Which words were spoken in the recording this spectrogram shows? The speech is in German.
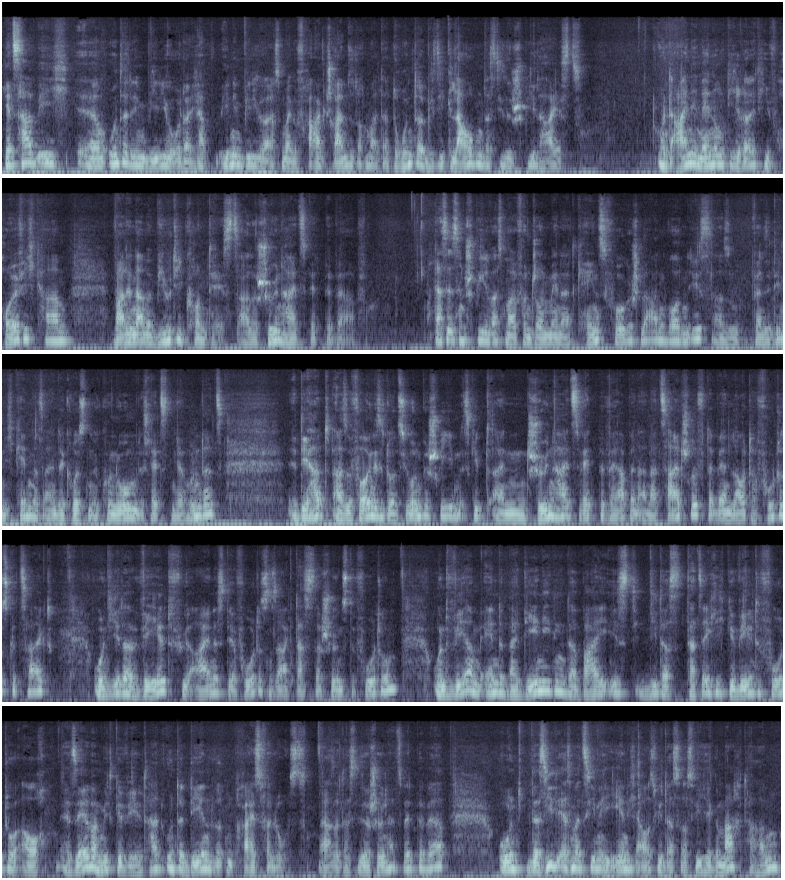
Jetzt habe ich äh, unter dem Video oder ich habe in dem Video erstmal gefragt, schreiben Sie doch mal darunter, wie Sie glauben, dass dieses Spiel heißt. Und eine Nennung, die relativ häufig kam, war der Name Beauty Contest, also Schönheitswettbewerb. Das ist ein Spiel, was mal von John Maynard Keynes vorgeschlagen worden ist. Also, wenn Sie den nicht kennen, das ist einer der größten Ökonomen des letzten Jahrhunderts. Der hat also folgende Situation beschrieben. Es gibt einen Schönheitswettbewerb in einer Zeitschrift, da werden lauter Fotos gezeigt und jeder wählt für eines der Fotos und sagt, das ist das schönste Foto. Und wer am Ende bei denjenigen dabei ist, die das tatsächlich gewählte Foto auch selber mitgewählt hat, unter denen wird ein Preis verlost. Also das ist dieser Schönheitswettbewerb. Und das sieht erstmal ziemlich ähnlich aus wie das, was wir hier gemacht haben.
